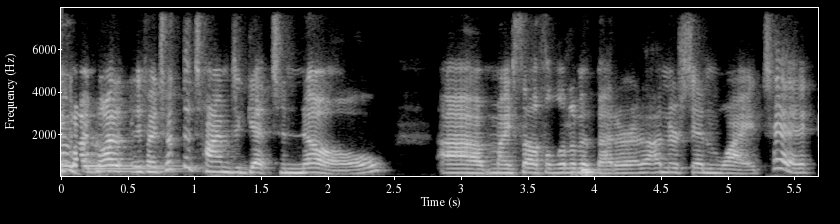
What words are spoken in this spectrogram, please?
if i got if i took the time to get to know uh, myself a little bit better and understand why i tick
